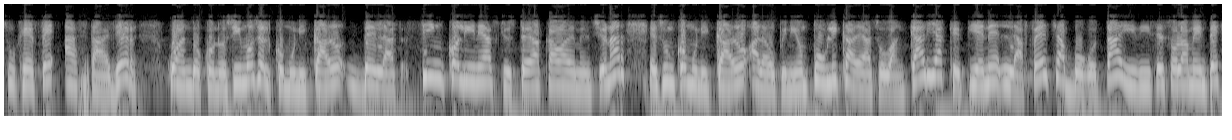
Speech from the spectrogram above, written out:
su jefe hasta ayer, cuando conocimos el comunicado de las cinco líneas que usted acaba de mencionar. Es un comunicado a la opinión pública de Asobancaria que tiene la fecha Bogotá y dice solamente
